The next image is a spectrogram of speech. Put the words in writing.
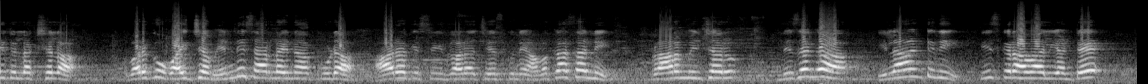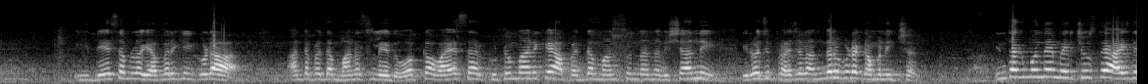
ఐదు లక్షల వరకు వైద్యం ఎన్నిసార్లైనా కూడా ఆరోగ్యశ్రీ ద్వారా చేసుకునే అవకాశాన్ని ప్రారంభించారు. నిజంగా ఇలాంటిది తీసుకురావాలి అంటే ఈ దేశంలో ఎవరికీ కూడా అంత పెద్ద మనసు లేదు. ఒక్క వైఎస్ఆర్ కుటుంబానికే ఆ పెద్ద మనసు ఉందన్న విషయాన్ని ఈరోజు ప్రజలందరూ కూడా గమనించారు. ఇంతకుముందే మీరు చూస్తే ఐదు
